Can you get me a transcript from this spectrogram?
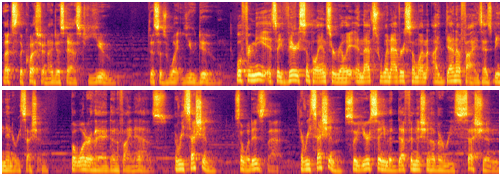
That's the question I just asked you. This is what you do. Well, for me, it's a very simple answer, really, and that's whenever someone identifies as being in a recession. But what are they identifying as? A recession. So, what is that? A recession. So, you're saying the definition of a recession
